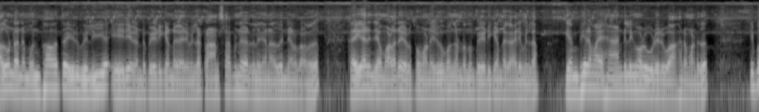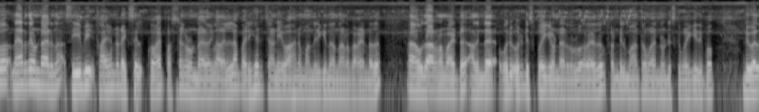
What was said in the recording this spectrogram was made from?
അതുകൊണ്ട് തന്നെ മുൻഭാഗത്തെ ഒരു വലിയ ഏരിയ കണ്ട് പേടിക്കേണ്ട കാര്യമില്ല. ട്രാൻസ്ലാപ്പിന്റെ കാര്യത്തിൽ ഞാൻ അത് തന്നെയാണ് പറഞ്ഞത്. കൈകാര്യം ചെയ്യാൻ വളരെ എളുപ്പമാണ്. രൂപം കണ്ടൊന്നും പേടിക്കേണ്ട കാര്യമില്ല. ഗംഭീരമായ ഹാൻഡിലിങ്ങോട് കൂടിയ ഒരു വാഹനമാണിത്. ഇപ്പോൾ നേരത്തെ ഉണ്ടായിരുന്ന സി ബി ഫൈവ് ഹൺഡ്രഡ് എക്സിൽ കുറേ പ്രശ്നങ്ങൾ ഉണ്ടായിരുന്നെങ്കിൽ അതെല്ലാം പരിഹരിച്ചാണ് ഈ വാഹനം വന്നിരിക്കുന്നതെന്നാണ് പറയേണ്ടത്. ഉദാഹരണമായിട്ട് അതിന്റെ ഒരു ഒരു ഡിസ്ക് ബ്രേക്കേ ഉണ്ടായിരുന്നുള്ളൂ. അതായത് ഫ്രണ്ടിൽ മാത്രമായിരുന്നു ഡിസ്ക് ബ്രേക്ക് ഇതിപ്പോൾ ഡ്യുവൽ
